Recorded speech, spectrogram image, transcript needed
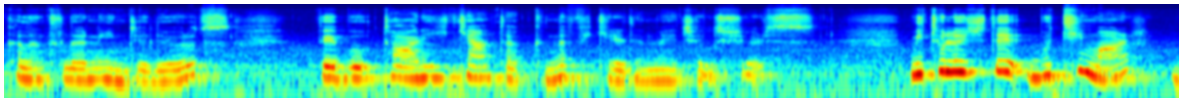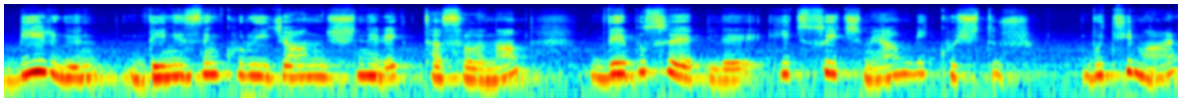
kalıntılarını inceliyoruz ve bu tarihi kent hakkında fikir edinmeye çalışıyoruz. Mitolojide bu Timar bir gün denizin kuruyacağını düşünerek tasalanan ve bu sebeple hiç su içmeyen bir kuştur. Bu Timar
